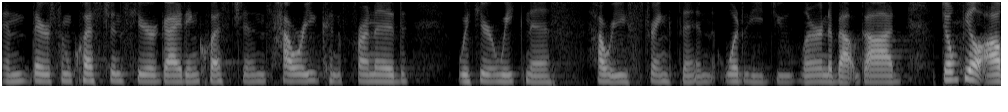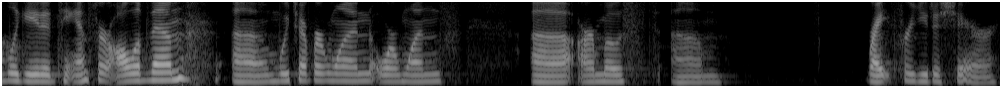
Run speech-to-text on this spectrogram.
And there's some questions here, guiding questions. How are you confronted with your weakness? How are you strengthened? What did you learn about God? Don't feel obligated to answer all of them, um, whichever one or ones uh, are most um, right for you to share.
